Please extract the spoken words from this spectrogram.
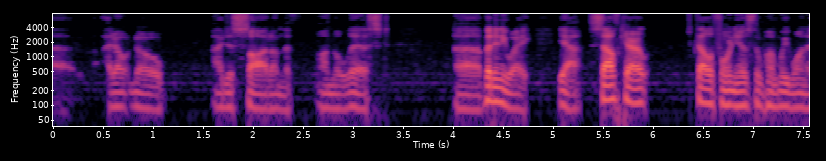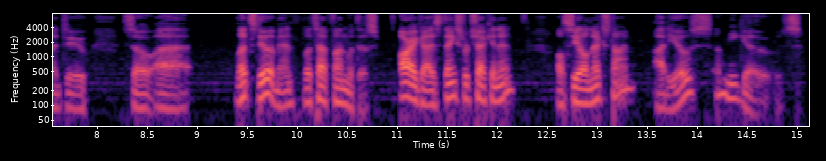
I don't know. I just saw it on the on the list. Uh, but anyway, yeah, South Cal- California is the one we want to do. So uh, let's do it, man. Let's have fun with this. All right, guys. Thanks for checking in. I'll see y'all next time. Adios, amigos.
